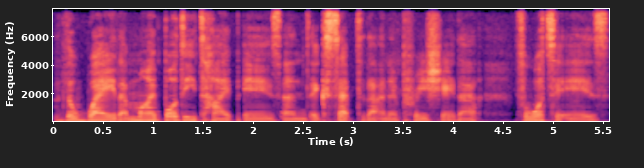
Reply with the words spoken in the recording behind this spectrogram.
the way that my body type is and accept that and appreciate that for what it is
